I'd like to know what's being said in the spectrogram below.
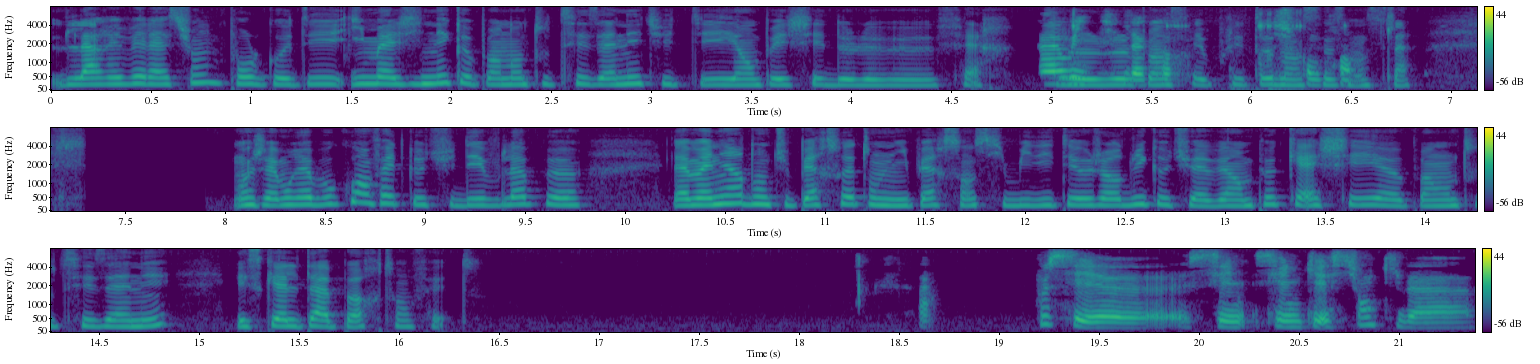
la révélation, pour le côté imaginer que pendant toutes ces années tu t'es empêché de le faire. Ah oui, je, pensais plutôt dans ce sens-là. Moi, j'aimerais beaucoup en fait que tu développes euh, la manière dont tu perçois ton hypersensibilité aujourd'hui, que tu avais un peu cachée pendant toutes ces années, et ce qu'elle t'apporte en fait. Du coup, c'est, c'est une question qui va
